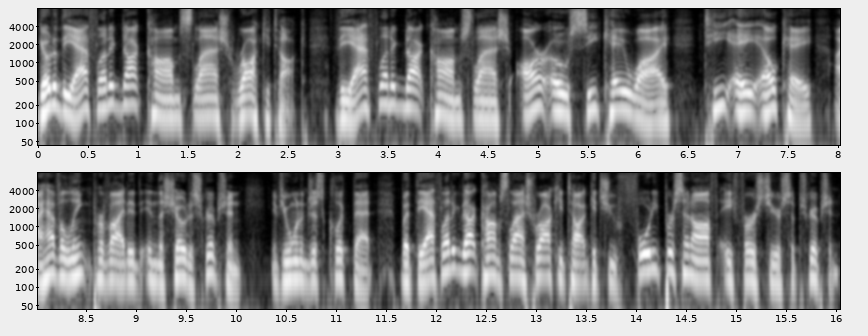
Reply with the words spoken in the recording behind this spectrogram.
go to theathletic.com slash Rocky Talk, theathletic.com slash R O C K Y T A L K. I have a link provided in the show description if you want to just click that. But theathletic.com slash Rocky Talk gets you 40% off a first year subscription.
